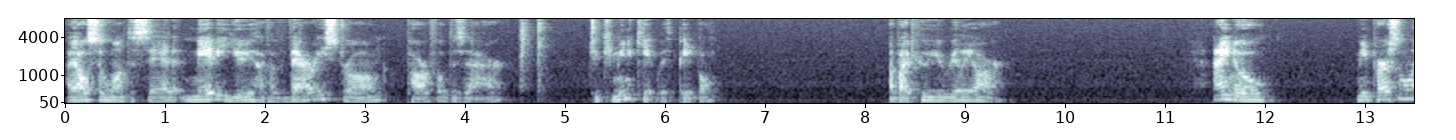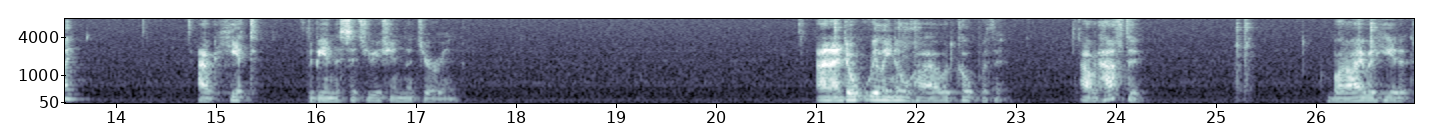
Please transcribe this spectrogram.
I also want to say that maybe you have a very strong, powerful desire to communicate with people about who you really are. I know, me personally, I would hate to be in the situation that you're in. And I don't really know how I would cope with it. I would have to. But I would hate it.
